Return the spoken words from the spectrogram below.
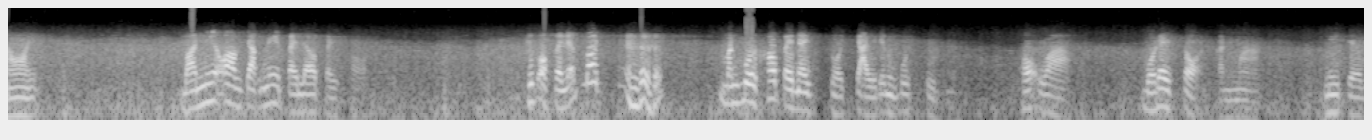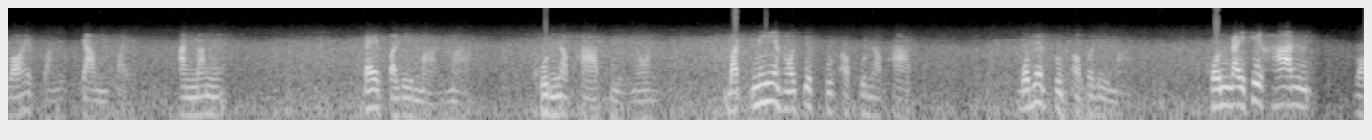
น้อยบันนี้ออกจากนี่ไปแล้วไปสอนซึกออกไปแล้วบัดมันบวชเข้าไปในตัวใจได้มันบวสุด เพราะว่าบวได้สอนกันมา มีแต่ว่าให้ฟังจำไป อันนั้นได้ปริมาณมา คุณภาพอยู่น้อย บัดนี้เขาจะฝึกเอาคุณภาพบ่ไม่ฝึกเอาปริมาณคนใดที่คันเรา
